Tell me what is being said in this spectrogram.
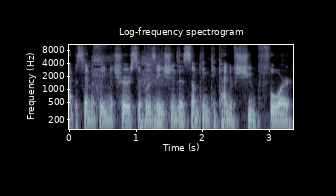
epistemically mature civilizations as something to kind of shoot for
